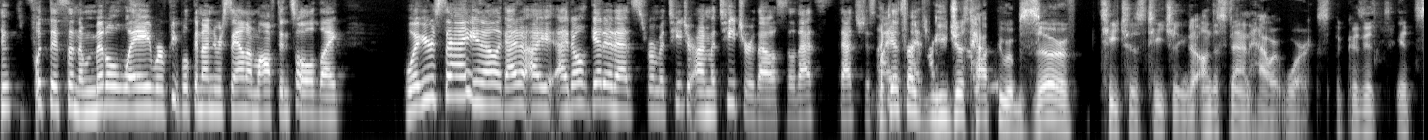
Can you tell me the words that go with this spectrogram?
put this in a middle way where people can understand. I'm often told like, what you're saying, you know, like I, I, I don't get it as from a teacher. I'm a teacher though. So that's, that's just, I guess I, you just have to observe teachers teaching to understand how it works because it's, it's,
